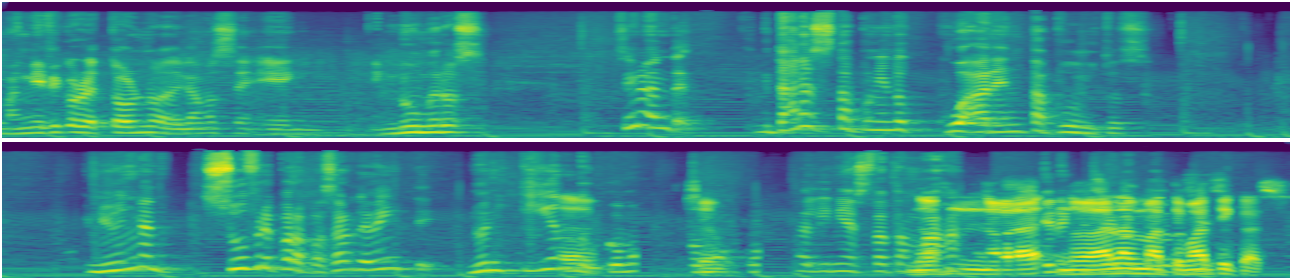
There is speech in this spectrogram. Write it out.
magnífico retorno, digamos, en, en números. Simplemente Dallas está poniendo 40 puntos. New England sufre para pasar de 20. No entiendo sí, cómo, sí. cómo, cómo, esa línea está tan no, baja. No, no da las matemáticas.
